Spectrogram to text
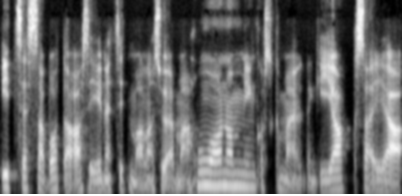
itsesabotaasiin, että sitten mä alan syömään huonommin, koska mä en jotenkin jaksa ja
